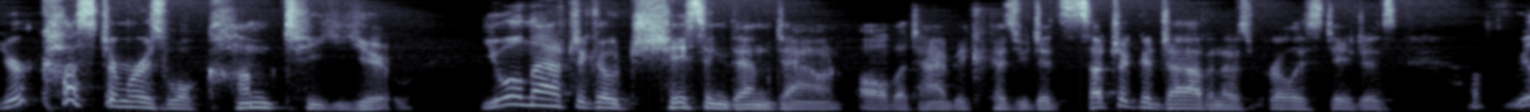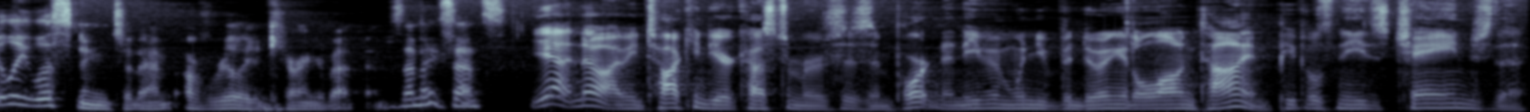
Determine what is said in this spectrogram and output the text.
your customers will come to you. You will not have to go chasing them down all the time because you did such a good job in those early stages of really listening to them, of really caring about them. Does that make sense? Yeah, no, I mean talking to your customers is important, and even when you've been doing it a long time, people's needs change. the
